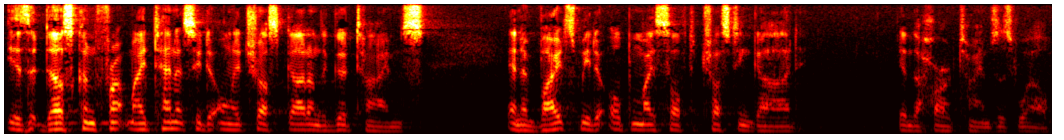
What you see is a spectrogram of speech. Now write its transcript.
is it does confront my tendency to only trust God in the good times and invites me to open myself to trusting God in the hard times as well.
